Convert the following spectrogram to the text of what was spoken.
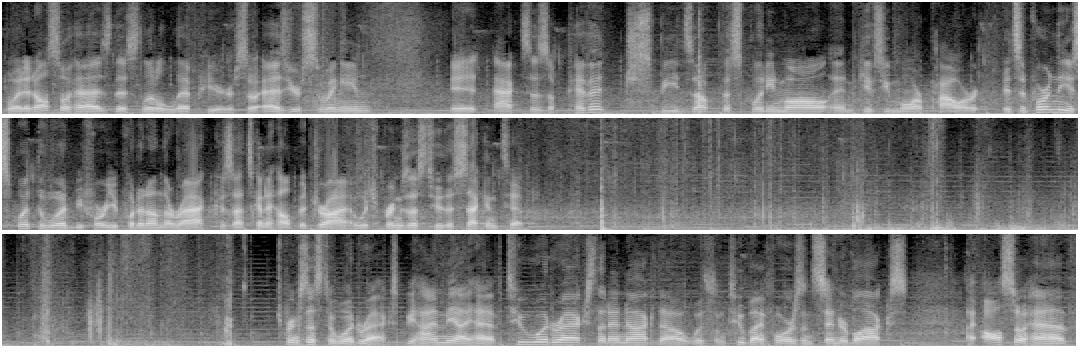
But it also has this little lip here. So as you're swinging, it acts as a pivot, speeds up the splitting maul, and gives you more power. It's important that you split the wood before you put it on the rack because that's going to help it dry, which brings us to the second tip. Brings us to wood racks. Behind me I have two wood racks that I knocked out with some 2x4s and cinder blocks. I also have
